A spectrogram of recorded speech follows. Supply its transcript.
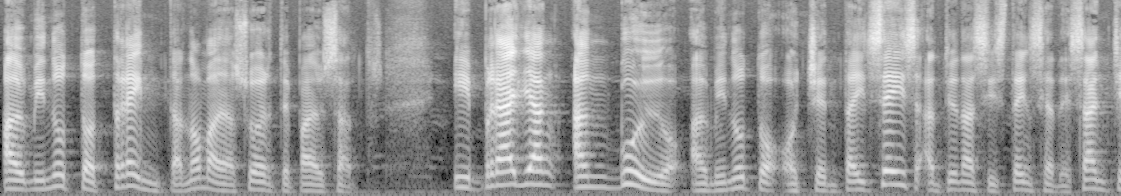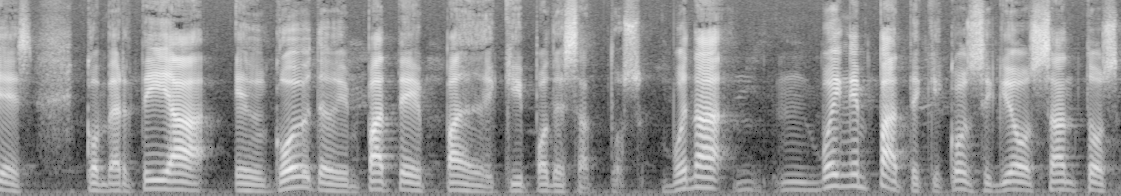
al minuto 30, no mala suerte para el Santos. Y Brian Angulo al minuto 86 ante una asistencia de Sánchez convertía el gol del empate para el equipo de Santos. Buena, buen empate que consiguió Santos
